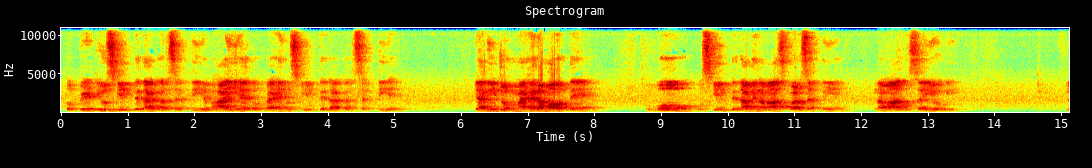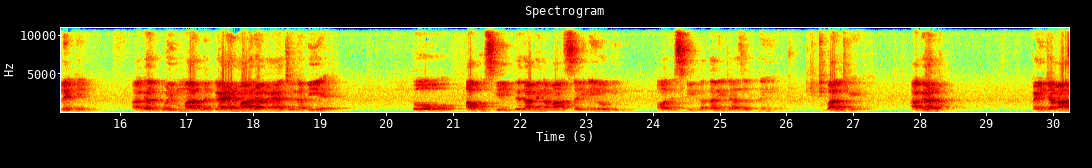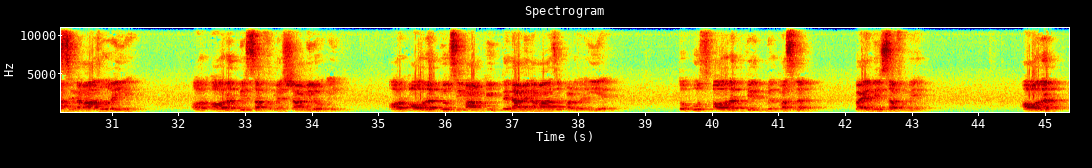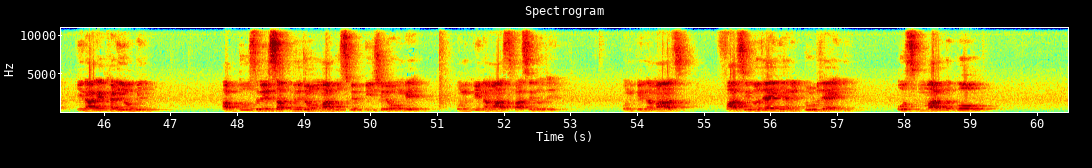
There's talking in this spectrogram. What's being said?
تو بیٹی اس کی ابتدا کر سکتی ہے، بھائی ہے تو بہن اس کی ابتدا کر سکتی ہے۔ یعنی جو محرم عورتیں ہیں، وہ اس کی ابتدا میں نماز پڑھ سکتی ہیں نماز صحیح ہوگی۔ لیکن اگر کوئی مرد غیر محرم ہے، اجنبی ہے، تو اب اس کی ابتدا میں نماز صحیح نہیں ہوگی اور اس کی قطن اجازت نہیں ہے۔ بلکہ اگر کہیں جماعت سے نماز ہو رہی ہے اور عورت بھی صف میں شامل ہو گئی اور عورت بھی اس امام کی ابتدا میں نماز پڑھ رہی ہے، تو اس عورت کے مثلا پہلی صف میں عورت کنارے کھڑی ہو گئی اب دوسری صف میں جو مرد اس کے پیچھے ہوں گے، ان کی نماز فاسد ہو جائے گی۔ ان کی نماز فاسد ہو جائے گی یعنی ٹوٹ جائے گی۔ اس مرد کو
